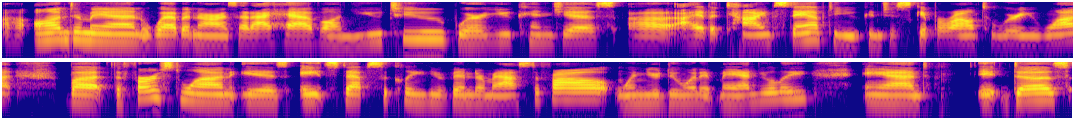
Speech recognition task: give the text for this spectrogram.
uh, on demand webinars that I have on YouTube where you can just, uh, I have it time stamped and you can just skip around to where you want. But the first one is eight steps to clean your vendor master file when you're doing it manually. And it does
